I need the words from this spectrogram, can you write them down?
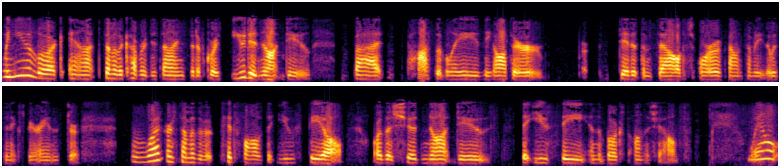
when you look at some of the cover designs that, of course, you did not do, but possibly the author did it themselves or found somebody that was inexperienced or what are some of the pitfalls that you feel or the should not do's that you see in the books on the shelves? Well,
